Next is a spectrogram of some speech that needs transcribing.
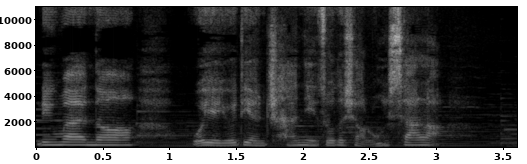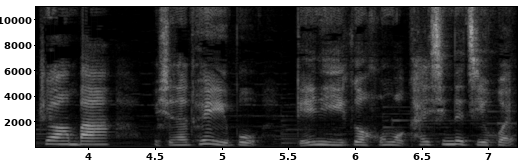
另外呢，我也有点馋你做的小龙虾了。这样吧，我现在退一步，给你一个哄我开心的机会。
